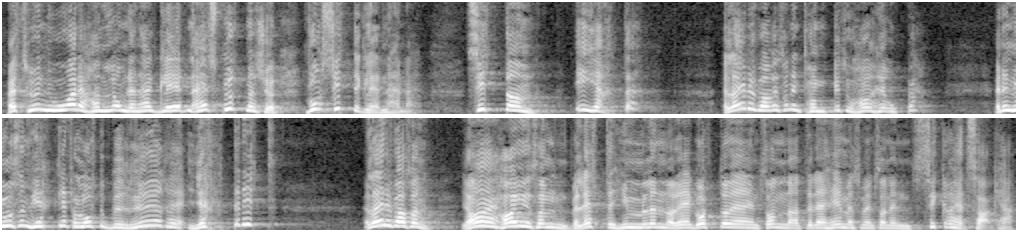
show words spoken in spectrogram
Og Jeg tror noe av det handler om denne gleden. Jeg har spurt meg sjøl hvor sitter gleden henne. Sitter den i hjertet, eller er det bare sånn en tanke du har her oppe? Er det noe som virkelig får lov til å berøre hjertet ditt? Eller er det bare sånn Ja, jeg har jo en sånn billett til himmelen, og det er godt å være en sånn at det har meg som en sånn en sikkerhetssak her.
